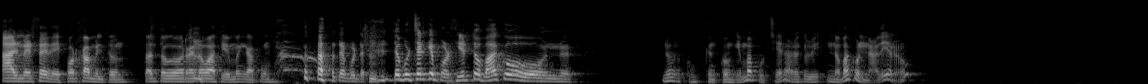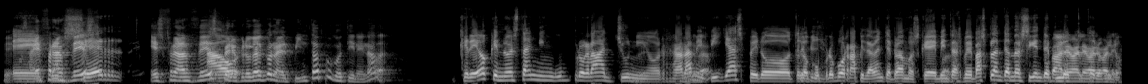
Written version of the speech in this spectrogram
Al Mercedes, por Hamilton. Tanto renovación, venga, pum. Te Purcher que por cierto va con. No, ¿con, quién va Purcher? Ahora que No va con nadie, ¿no? o sea, es eh, francés. Es francés, pero creo que con Alpine tampoco tiene nada creo que no está en ningún programa junior. Ahora me pillas, pero te lo compruebo rápidamente. Pero vamos, que mientras me vas planteando el siguiente vale, piloto, vale, vale,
